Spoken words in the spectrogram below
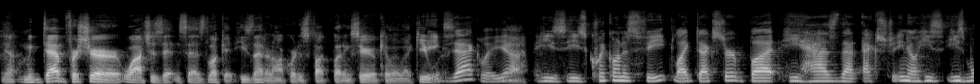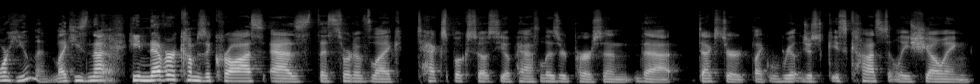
Yeah. I mean, Deb for sure watches it and says, look, it, he's not an awkward as fuck budding serial killer like you were. Exactly. Yeah. He's he's quick on his feet like Dexter, but he has that extra, you know, he's he's more human. Like he's not Yeah. he never comes across as the sort of like textbook sociopath lizard person that Dexter like really just is constantly showing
